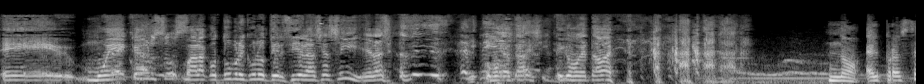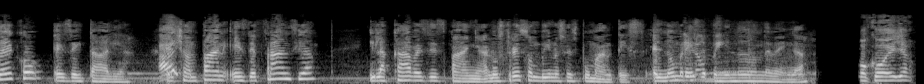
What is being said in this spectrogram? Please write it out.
eh, muecas, Recursos. mala costumbre que uno tiene. Sí, él hace así, él hace así. Y como que, está- y como que estaba. No, el Prosecco es de Italia, el champán es de Francia y la cava es de España. Los tres son vinos espumantes. El nombre es dependiendo de dónde venga. Poco ella.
